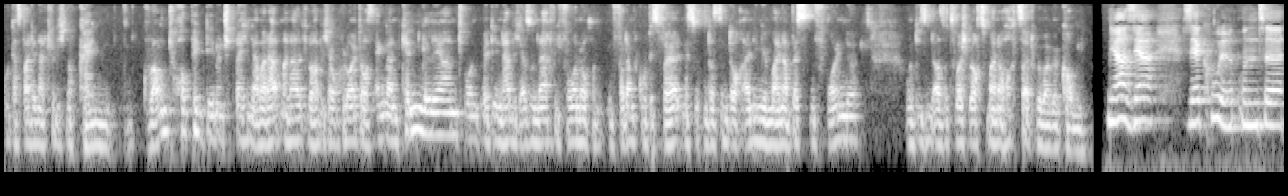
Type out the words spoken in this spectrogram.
Gut, das war dann natürlich noch kein Groundhopping dementsprechend, aber da hat man halt, da habe ich auch Leute aus England kennengelernt und mit denen habe ich also nach wie vor noch ein, ein verdammt gutes Verhältnis und das sind auch einige meiner besten Freunde. Und die sind also zum Beispiel auch zu meiner Hochzeit rübergekommen. Ja, sehr, sehr cool. Und äh,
